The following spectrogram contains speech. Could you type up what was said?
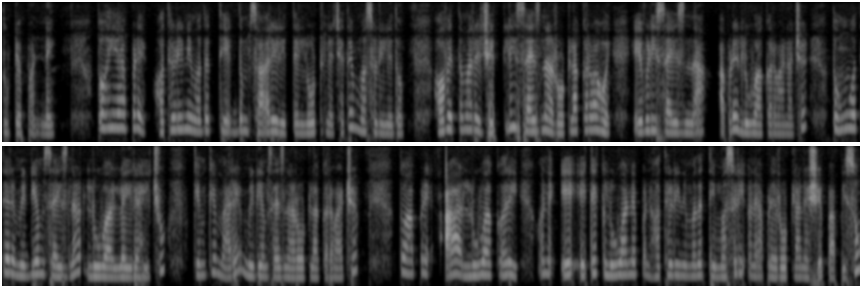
તૂટે પણ નહીં. તો અહીં આપણે હથેળીની મદદથી એકદમ સારી રીતે લોટને છે તે મસળી લીધો. હવે તમારે જેટલી સાઇઝના રોટલા કરવા હોય, એવડી સાઇઝના આપણે લુવા કરવાના છે. તો હું અત્યારે મીડિયમ સાઇઝના લુવા લઈ રહી છું, કેમ કે મારે મીડિયમ સાઇઝના રોટલા કરવા છે. તો આપણે આ લુવા કરી અને એ એક એક લુવાને પણ હથેળીની મદદથી મસળી અને આપણે રોટલાને શેપ આપીશું.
